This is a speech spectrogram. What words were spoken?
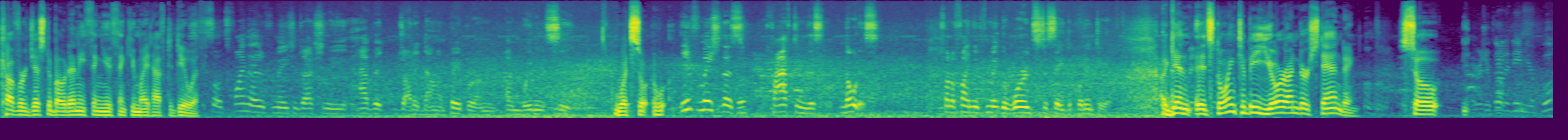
cover just about anything you think you might have to deal with. So it's find that information to actually have it jotted down on paper. I'm, I'm waiting to see. What sort? The information that's crafting this notice. Trying to find the, the words to say to put into it. Again, it's going to be your understanding. So it in your book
